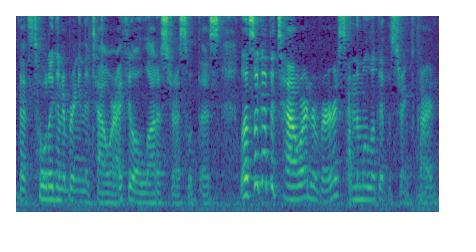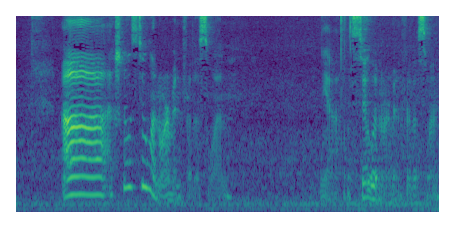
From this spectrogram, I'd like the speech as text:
That's totally going to bring in the tower. I feel a lot of stress with this. Let's look at the tower in reverse and then we'll look at the strength card. Uh actually let's do lenormand for this one. Yeah let's do lenormand for this one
